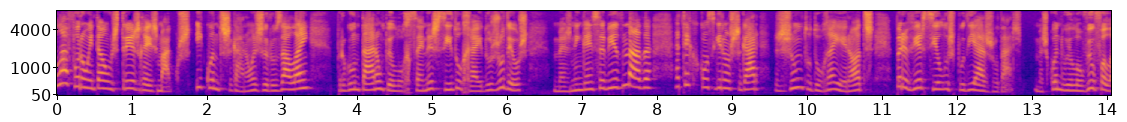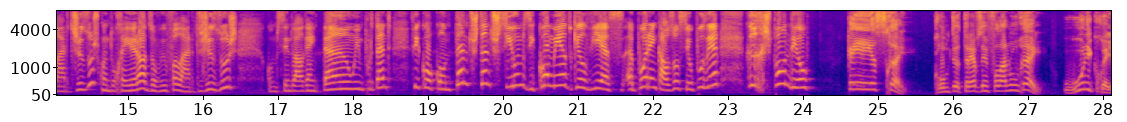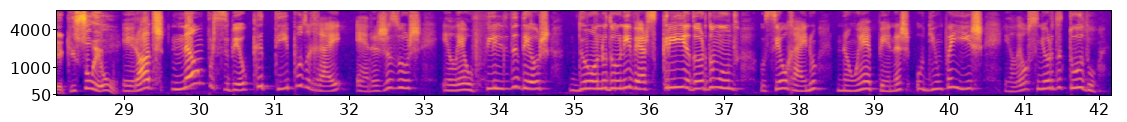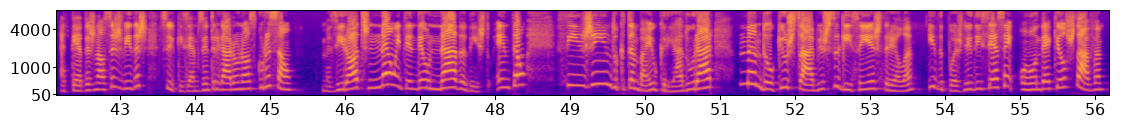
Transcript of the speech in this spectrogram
Lá foram então os três reis magos e, quando chegaram a Jerusalém, perguntaram pelo recém-nascido rei dos judeus, mas ninguém sabia de nada, até que conseguiram chegar junto do rei Herodes para ver se ele os podia ajudar. Mas quando ele ouviu falar de Jesus, quando o rei Herodes ouviu falar de Jesus, como sendo alguém tão importante, ficou com tantos, tantos ciúmes e com medo que ele viesse a pôr em causa o seu poder, que respondeu: Quem é esse rei? Como te atreves em falar num rei? O único rei aqui sou eu. Herodes não percebeu que tipo de rei era Jesus. Ele é o Filho de Deus, dono do universo, criador do mundo. O seu reino não é apenas o de um país. Ele é o Senhor de tudo, até das nossas vidas, se lhe quisermos entregar o nosso coração. Mas Herodes não entendeu nada disto. Então, fingindo que também o queria adorar, mandou que os sábios seguissem a estrela e depois lhe dissessem onde é que ele estava.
